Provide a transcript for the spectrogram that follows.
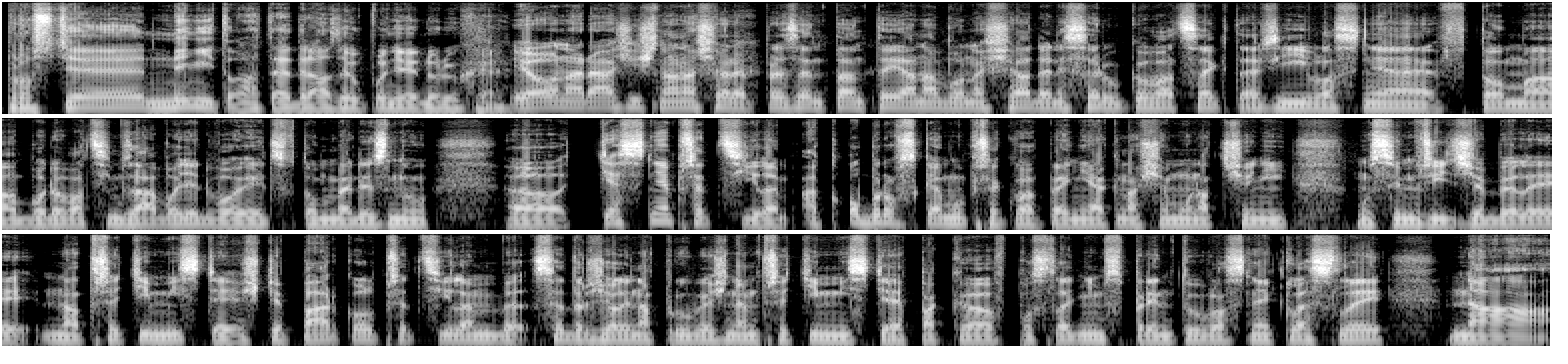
Prostě není to na té dráze úplně jednoduché. Jo, narážíš na naše reprezentanty Jana Voneša a Denise Rukovace, kteří vlastně v tom eh, bodovacím závodě dvojic, v tom mediznu, eh, těsně před cílem a k obrovskému překvapení a k našemu nadšení musím říct, že byli na třetím místě. Ještě pár kol před cílem se drželi na průběžném třetím místě, pak eh, v posledním sprintu vlastně klesli na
